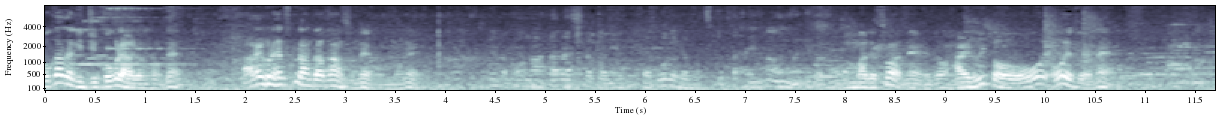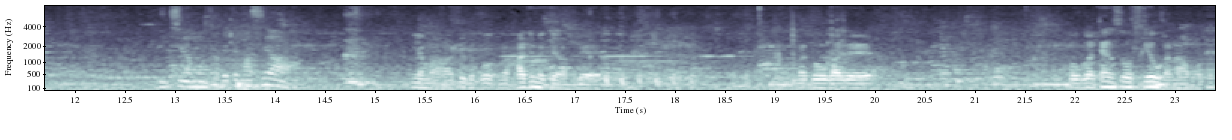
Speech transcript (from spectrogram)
岡崎十個ぐらいあるもんね。あれぐらい作らんとあかんっすね。ほんまね。この新しいとこにででも作ったらええな思うけどねほんまですわね。入る人多い多いですよね。一なもん食べてますやんいやまあちょっとこう初めてなんで、まあ、動画で僕が点数をつけようかな思って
